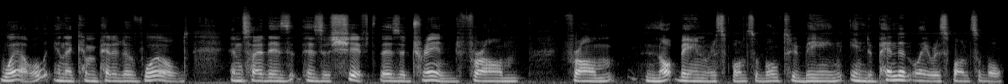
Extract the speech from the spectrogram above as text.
well in a competitive world. And so there's there's a shift, there's a trend from from not being responsible to being independently responsible.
